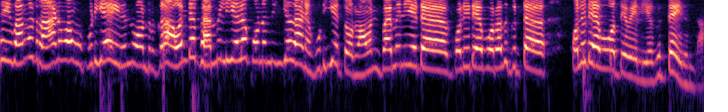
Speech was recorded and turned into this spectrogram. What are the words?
செய்வாங்க? ராணுவம் இப்படியே இருந்து கொண்டிருக்கு. அவன் ஃபேமிலியெல்லாம் கொண்டு வந்து இங்கே தானே குடியேற்றணும் அவன் ஃபேமிலியிட்ட கொலிடே போறது கிட்ட கொலிடே போக தேவையில்லையே கிட்ட இருந்தா.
